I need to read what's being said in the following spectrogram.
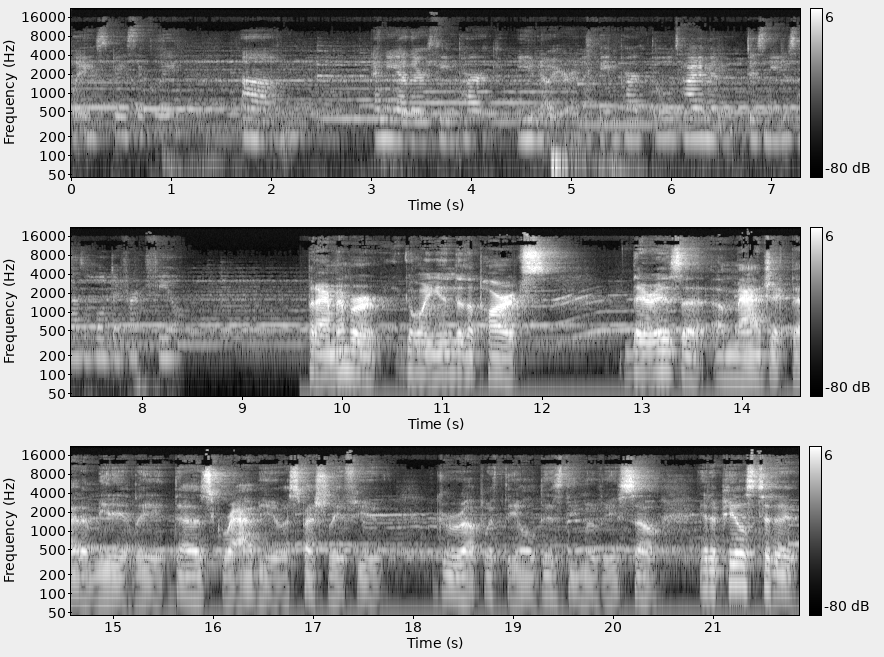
place basically. Um, any other theme park you know you're in a theme park the whole time and disney just has a whole different feel. But i remember going into the parks there is a, a magic that immediately does grab you especially if you grew up with the old disney movies. So it appeals to the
